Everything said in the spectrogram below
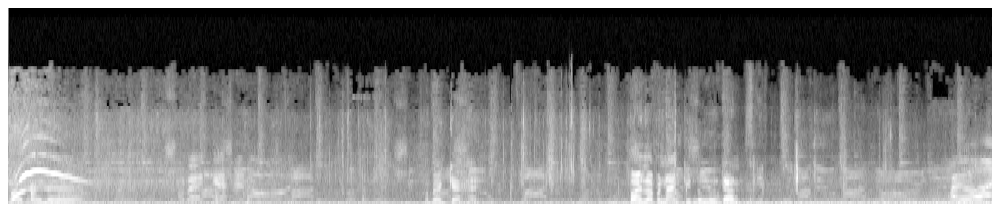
ไปไปแล้วเอาแบงค์แกะให้หน่อยเอาแบงค์แกะให้ ไปเราไปนั่งกินตรงนู้นกัน อร่อย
